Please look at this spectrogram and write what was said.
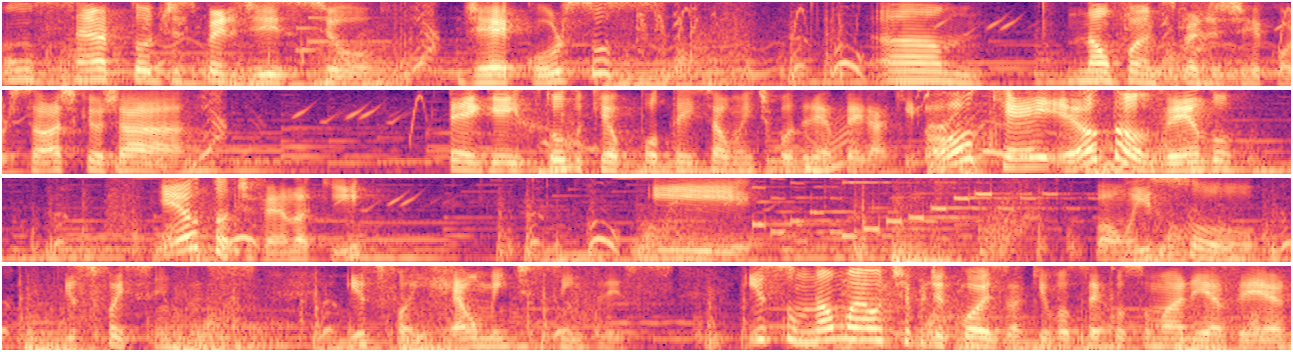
um certo desperdício de recursos? Um, não foi um desperdício de recursos. Eu acho que eu já peguei tudo que eu potencialmente poderia pegar aqui. Ok, eu tô vendo. Eu tô te vendo aqui. E... Bom, isso... Isso foi simples. Isso foi realmente simples. Isso não é o tipo de coisa que você costumaria ver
